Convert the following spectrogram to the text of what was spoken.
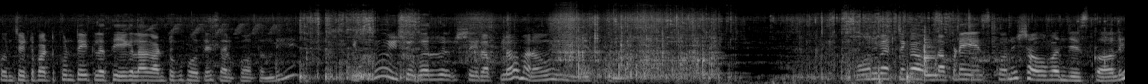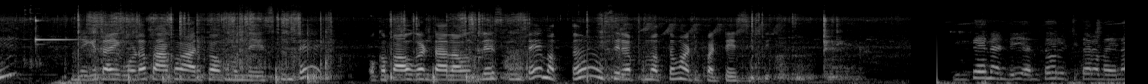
కొంచెం ఇట్లా పట్టుకుంటే ఇట్లా తీగలాగా అంటుకుపోతే సరిపోతుంది. ఇప్పుడు ఈ షుగర్ సిరప్లో మనం వేసుకుందాం. గోరువెచ్చగా ఉన్నప్పుడే వేసుకొని స్టవ్ బంద్ చేసుకోవాలి. మిగతాయి కూడా పాకం ఆరిపోకముందు వేసుకుంటే ఒక పావు గంట అలా వదిలేసుకుంటే మొత్తం సిరప్ మొత్తం వాటికి పట్టేసిద్ది. ఇంతేనండి ఎంతో రుచికరమైన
